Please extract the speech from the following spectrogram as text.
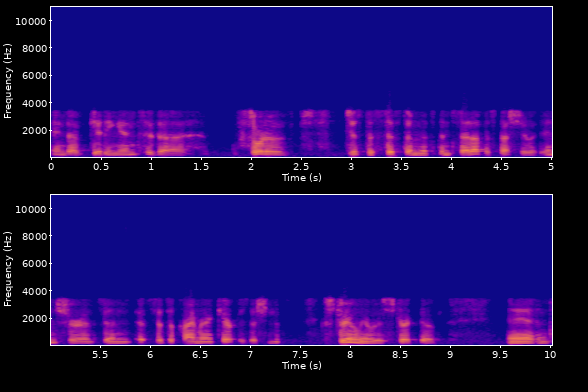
end up getting into the sort of just the system that's been set up, especially with insurance, and if it's a primary care physician, it's extremely restrictive. And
